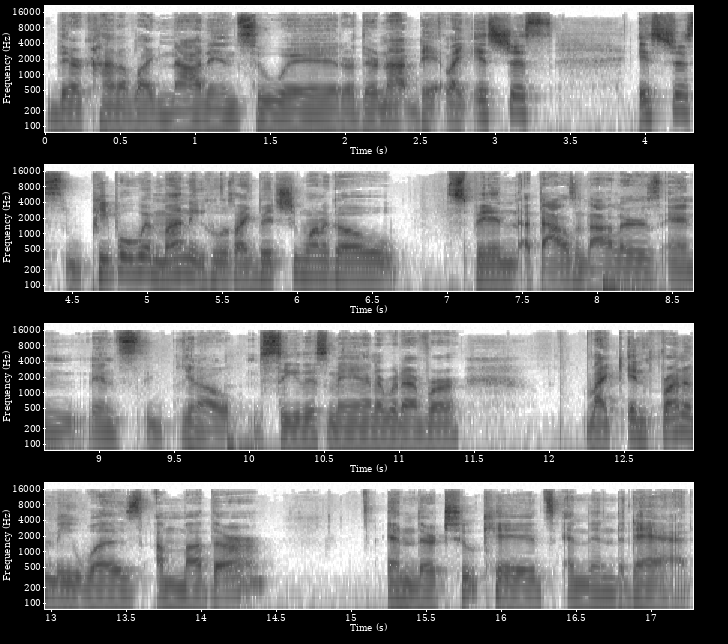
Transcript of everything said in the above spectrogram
they're kind of like not into it or they're not da- like it's just it's just people with money who's like, bitch, you want to go spend a thousand dollars and and you know see this man or whatever. Like in front of me was a mother and their two kids and then the dad.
